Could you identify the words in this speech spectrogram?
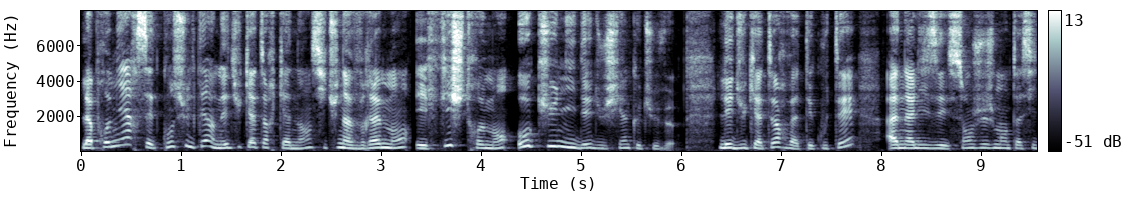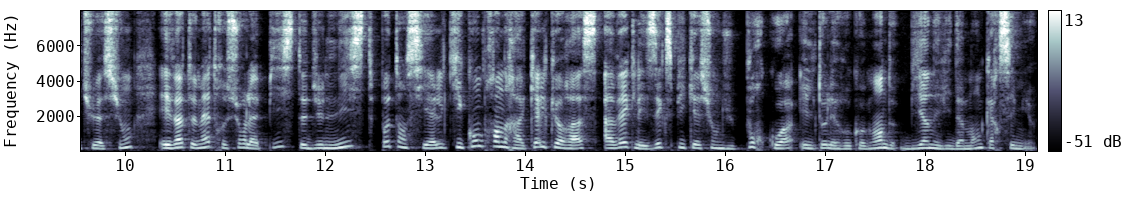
La première, c'est de consulter un éducateur canin si tu n'as vraiment et fichtrement aucune idée du chien que tu veux. L'éducateur va t'écouter, analyser sans jugement ta situation et va te mettre sur la piste d'une liste potentielle qui comprendra quelques races avec les explications du pourquoi il te les recommande, bien évidemment, car c'est mieux.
